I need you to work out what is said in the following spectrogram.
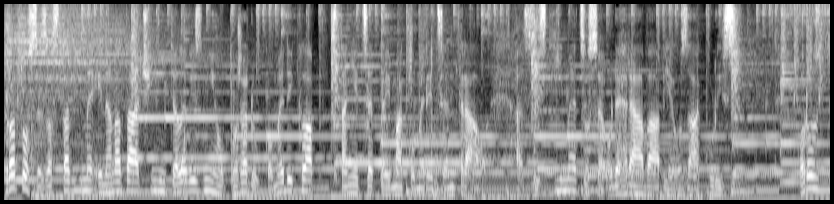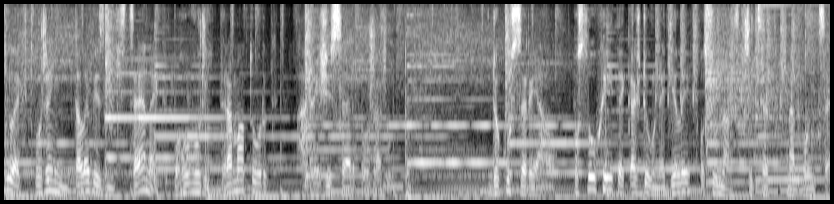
Proto se zastavíme i na natáčení televizního pořadu Comedy Club stanice Prima Comedy Central a zjistíme, co se odehrává v jeho zákulisí. O rozdílech tvoření televizních scének pohovoří dramaturg a režisér pořadu. Doku seriál poslouchejte každou neděli v 18.30 na dvojce.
